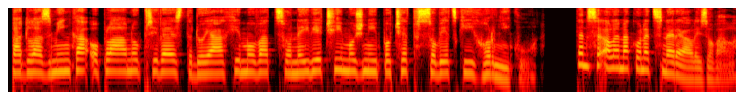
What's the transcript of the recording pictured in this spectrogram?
padla zmínka o plánu přivést do Jáchymova co největší možný počet sovětských horníků. Ten se ale nakonec nerealizoval.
